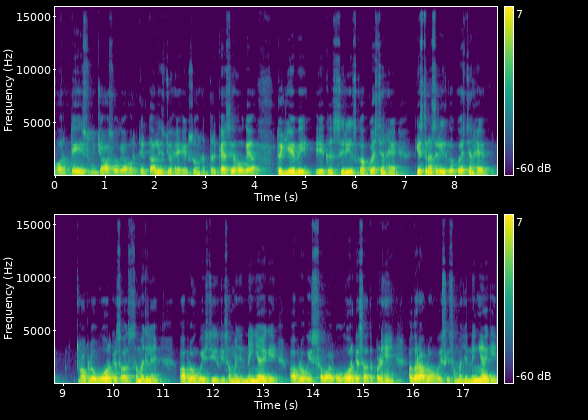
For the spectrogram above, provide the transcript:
और तेईस उनचास हो गया और तिरतालीस जो है एक सौ उनहत्तर कैसे हो गया? तो ये भी एक सीरीज़ का क्वेश्चन है। किस तरह सीरीज़ का क्वेश्चन है? आप लोग गौर के साथ समझ लें। आप लोगों को इस चीज़ की समझ नहीं आएगी। आप लोग इस सवाल को गौर के साथ पढ़ें। अगर आप लोगों को इसकी समझ नहीं आएगी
